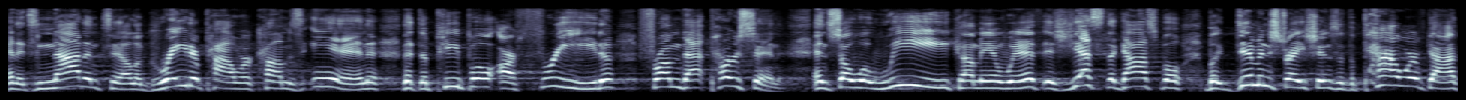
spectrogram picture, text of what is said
And it's not until a greater power comes in that the people are freed from that person. And so, what we come in with is yes, the gospel, but demonstrations of the power of God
